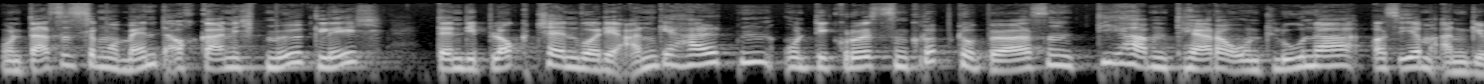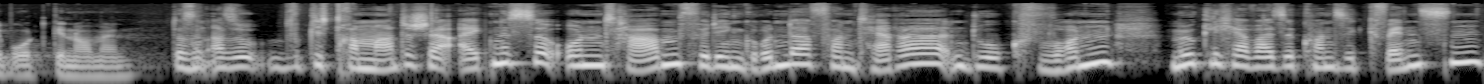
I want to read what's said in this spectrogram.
und das ist im Moment auch gar nicht möglich, denn die Blockchain wurde angehalten und die größten Kryptobörsen, die haben Terra und Luna aus ihrem Angebot genommen. Das sind also wirklich dramatische Ereignisse und haben für den Gründer von Terra, Do Kwon, möglicherweise Konsequenzen,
